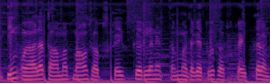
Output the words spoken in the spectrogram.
ඉතිං ඔයාලා තාමත් මාව සබස්ක්‍රයිබ් කරලා නැත්තම් මතක ඇතුව සබස්ක්‍රයිබ් කරන්න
